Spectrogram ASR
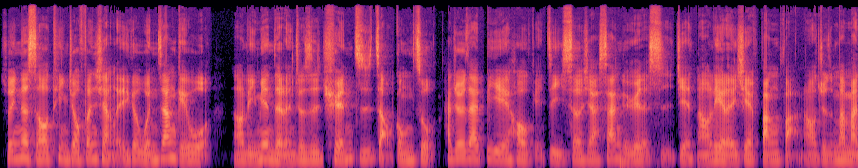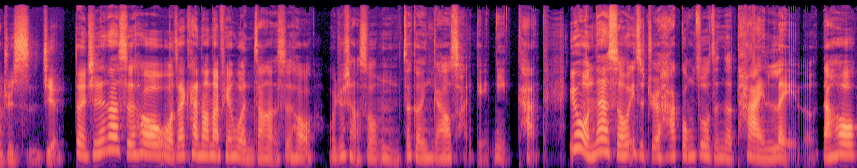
所以那时候 t 就分享了一个文章给我，然后里面的人就是全职找工作，他就是在毕业后给自己设下三个月的时间，然后列了一些方法，然后就是慢慢去实践。对，其实那时候我在看到那篇文章的时候，我就想说，嗯，这个应该要传给你看，因为我那时候一直觉得他工作真的太累了，然后。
